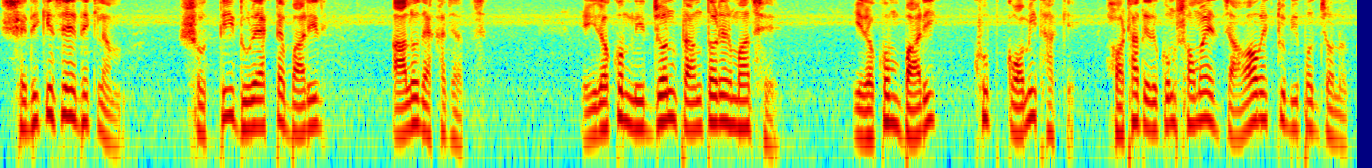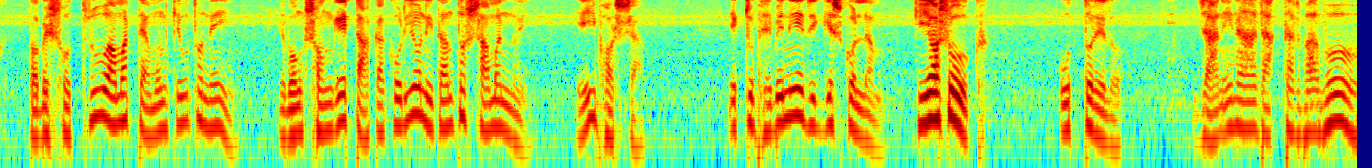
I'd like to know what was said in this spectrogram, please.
সেদিকে চেয়ে দেখলাম, সত্যিই দূরে একটা বাড়ির আলো দেখা যাচ্ছে। এই রকম নির্জন প্রান্তরের মাঝে এরকম বাড়ি খুব কমই থাকে। হঠাৎ এরকম সময়ে যাওয়াও একটু বিপজ্জনক। তবে শত্রু আমার তেমন কেউ তো নেই এবং সঙ্গে টাকা করিও নিতান্ত সামান্যই। এই ভরসা। একটু ভেবে নিয়ে জিজ্ঞেস করলাম, কি অসুখ? উত্তর এলো, জানি না, ডাক্তারবাবু,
